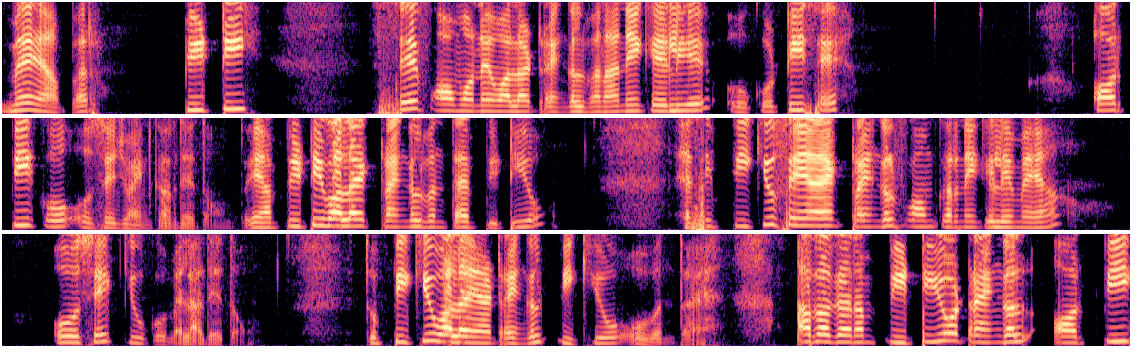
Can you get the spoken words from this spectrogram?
मैं यहाँ पर पीटी से फॉर्म होने वाला ट्रैंगल बनाने के लिए ओ को टी से और P को O से ज्वाइन कर देता हूँ। तो यहाँ PT वाला एक ट्रायंगल बनता है PTO ऐसे पी क्यू से यहाँ एक ट्रायंगल फॉर्म करने के लिए मैं यहाँ ओ से क्यू को मिला देता हूँ। तो पी क्यू वाला यहाँ ट्रायंगल ओ बनता है। अब अगर हम पी टी ओ ट्रैंगल और पी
